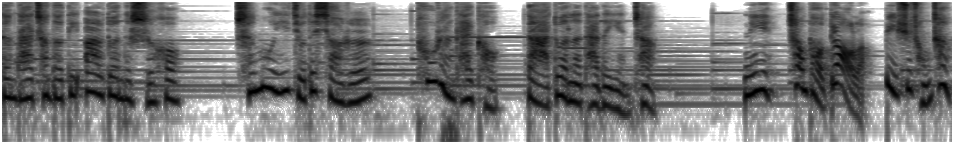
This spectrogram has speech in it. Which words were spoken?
当他唱到第二段的时候，沉默已久的小人儿突然开口，打断了他的演唱：“你唱跑调了，必须重唱。”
